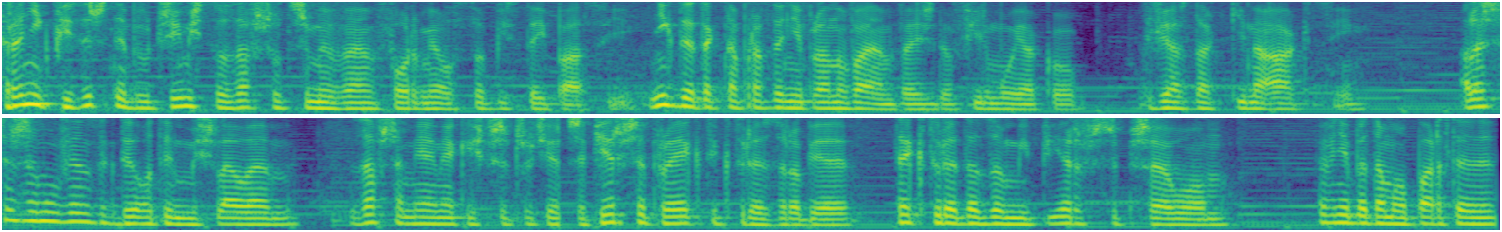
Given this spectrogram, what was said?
Trening fizyczny był czymś, co zawsze utrzymywałem w formie osobistej pasji. Nigdy tak naprawdę nie planowałem wejść do filmu jako gwiazda kina akcji. Ale szczerze mówiąc, gdy o tym myślałem, zawsze miałem jakieś przeczucie, że pierwsze projekty, które zrobię, te, które dadzą mi pierwszy przełom, pewnie będą oparte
